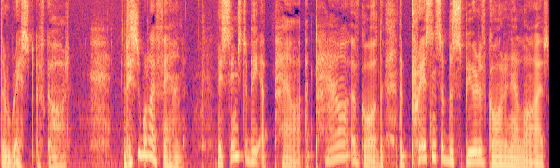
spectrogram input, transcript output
the rest of God. This is what I found. There seems to be a power, a power of God, the presence of the Spirit of God in our lives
